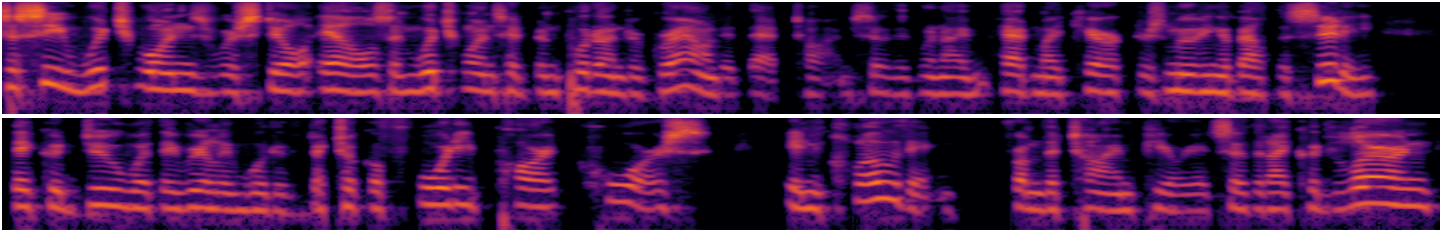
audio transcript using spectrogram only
to see which ones were still L's and which ones had been put underground at that time, so that when I had my characters moving about the city, they could do what they really would have. I took a 40 part course in clothing from the time period so that I could learn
